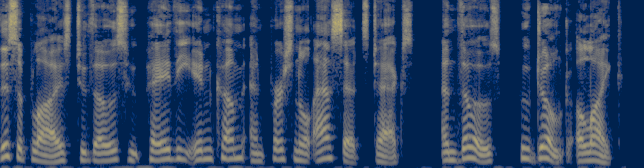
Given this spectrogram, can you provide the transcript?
This applies to those who pay the income and personal assets tax and those who don't alike.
